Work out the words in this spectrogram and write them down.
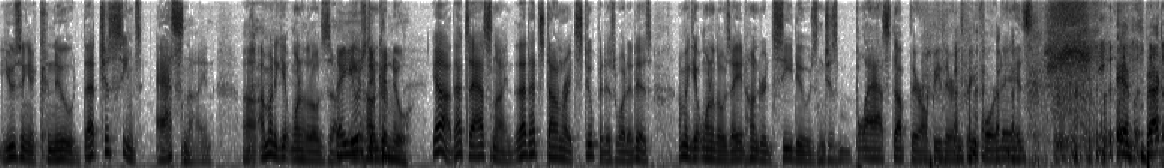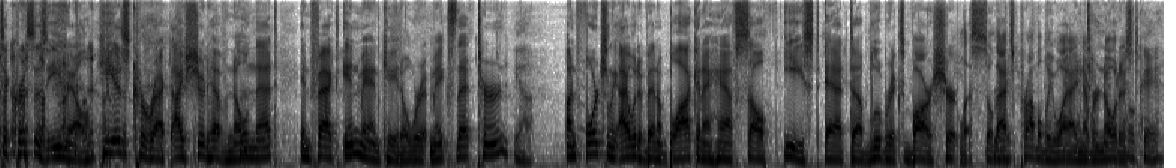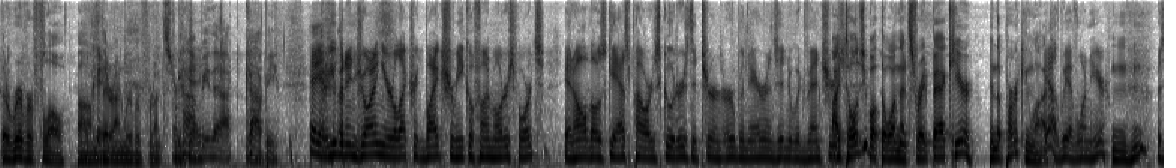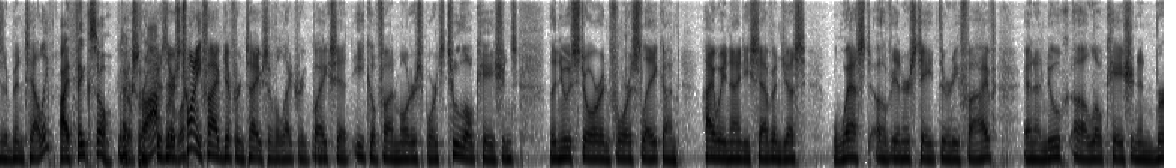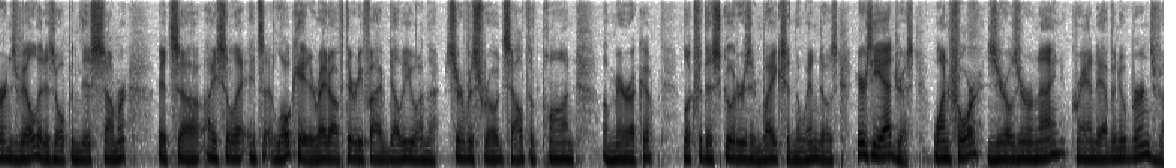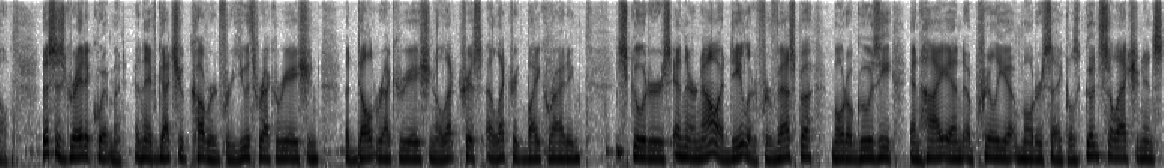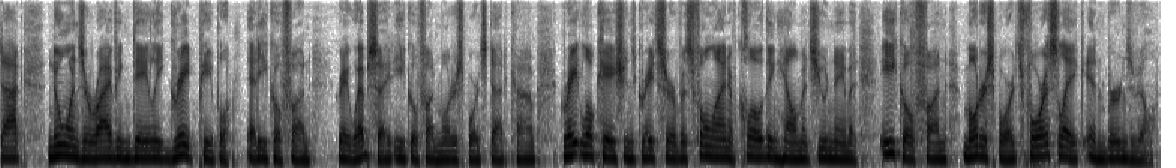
using a canoe. That just seems asinine. Uh, I'm going to get one of those. Uh, They used a 800 canoe. Yeah, that's asinine. That, that's downright stupid, is what it is. I'm going to get one of those 800 Sea-Doos and just blast up there. I'll be there in three, four days. And back to Chris's email, he is correct. I should have known that. In fact, in Mankato, where it makes that turn, Yeah. unfortunately, I would have been a block and a half southeast at uh, Blue Bricks Bar shirtless. So that's probably why I never noticed Okay. the river flow um, Okay. there on Riverfront Street. Copy that. Copy. Hey, have you been enjoying your electric bikes from EcoFun Motorsports and all those gas-powered scooters that turn urban errands into adventures? I told you about the one that's right back here in the parking lot. yeah, we have one here. Mm-hmm. Was it a Bintelli? I think so. Is actually. Because there's 25 different types of electric bikes at EcoFun Motorsports, two locations. The new store in Forest Lake on Highway 97, just west of Interstate 35, and a new uh, location in Burnsville that has opened this summer. It's uh, isolate. It's located right off 35W on the service road south of Pawn, America. Look for the scooters and bikes in the windows. Here's the address 14009 Grand Avenue, Burnsville. This is great equipment, and they've got you covered for youth recreation, adult recreation, electric, electric bike riding, scooters, and they're now a dealer for Vespa, Moto Guzzi, and high end Aprilia motorcycles. Good selection in stock, new ones arriving daily. Great people at EcoFun. Great website, ecofunmotorsports.com. Great locations, great service, full line of clothing, helmets, you name it. EcoFun Motorsports, Forest Lake and Burnsville.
